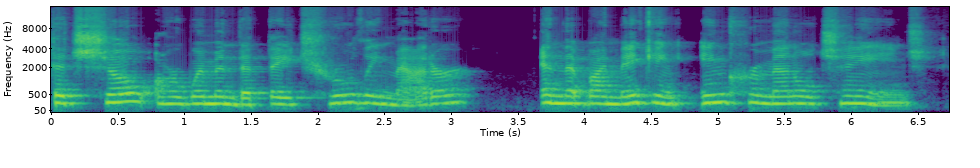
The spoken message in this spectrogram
that show our women that they truly matter and that by making incremental change,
